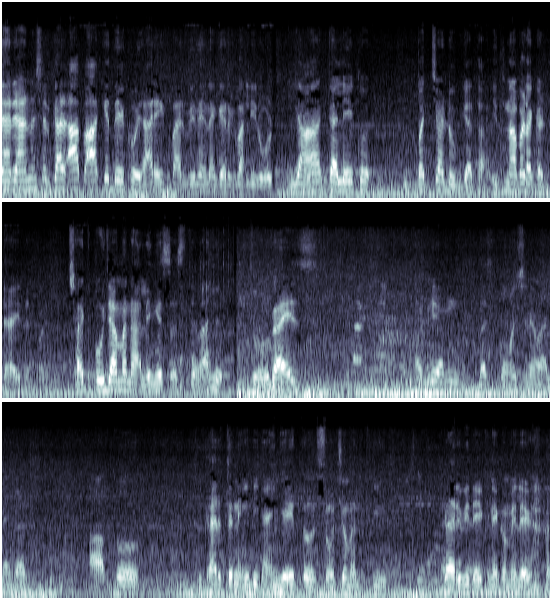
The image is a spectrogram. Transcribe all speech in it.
हरियाणा सरकार, आप आके देखो यार, एक बार विजयनगर वाली रोड यहाँ कल एक बच्चा डूब गया था, इतना बड़ा गड्ढा है इधर। छठ पूजा मना लेंगे सस्ते वाले। तो गाइज़ अभी हम बस पहुँचने वाले हैं घर। आपको घर तो नहीं दिखाएँगे तो सोचो मत कि घर भी देखने को मिलेगा।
